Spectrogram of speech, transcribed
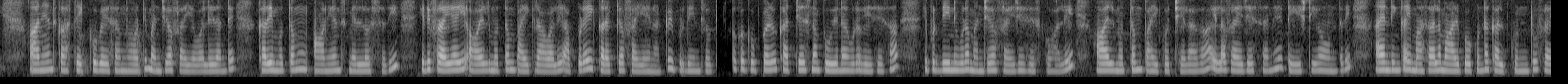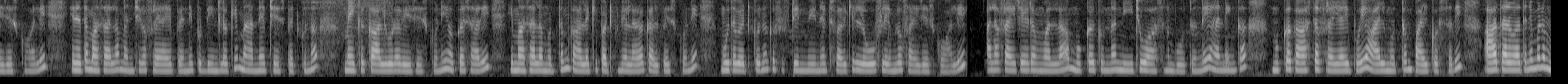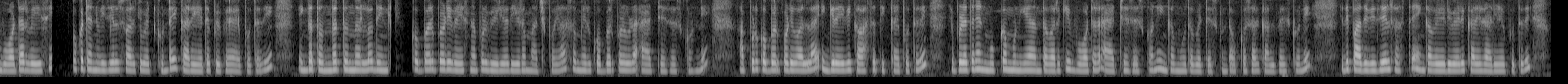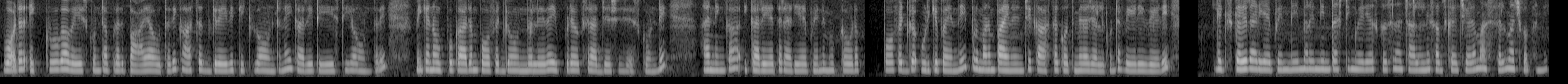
ఆనియన్స్ కాస్త ఎక్కువ వేసాం కాబట్టి మంచిగా ఫ్రై అవ్వాలి. లేదంటే కర్రీ మొత్తం ఆనియన్ స్మెల్ వస్తుంది. ఇది ఫ్రై అయ్యి ఆయిల్ మొత్తం పైకి రావాలి. అప్పుడే కరెక్ట్గా ఫ్రై అయినట్టు ఇప్పుడు దీంట్లోకి ఒక గుప్పడు కట్ చేసిన పుదీనా కూడా వేసేసా. ఇప్పుడు దీన్ని కూడా మంచిగా ఫ్రై చేసేసుకోవాలి. ఆయిల్ మొత్తం పైకి వచ్చేలాగా ఇలా ఫ్రై చేస్తేనే టేస్టీగా ఉంటుంది. అండ్ ఇంకా ఈ మసాలా మాడిపోకుండా కలుపుకుంటూ ఫ్రై చేసుకోవాలి. ఇదైతే మసాలా మంచిగా ఫ్రై అయిపోయింది. ఇప్పుడు దీంట్లోకి మ్యారినేట్ చేసి పెట్టుకున్న మేక కాలు కూడా వేసేసుకొని ఒకసారి ఈ మసాలా మొత్తం కాళ్ళకి పట్టుకునేలాగా కలిపేసుకొని మూత పెట్టుకొని ఒక ఫిఫ్టీన్ మినిట్స్ వరకు లో ఫ్లేమ్లో ఫ్రై చేసుకోవాలి. అలా ఫ్రై చేయడం వల్ల ముక్కకున్న నీచు వాసన పోతుంది. అండ్ ఇంకా ముక్క కాస్త ఫ్రై అయిపోయి ఆయిల్ మొత్తం పైకి వస్తుంది ఆ తర్వాతనే మనం వాటర్ వేసి ఒక టెన్ విజిల్స్ వరకు పెట్టుకుంటే ఈ కర్రీ అయితే ప్రిపేర్ అయిపోతుంది. ఇంకా తొందర తొందరలో దీంట్లో కొబ్బరి పొడి వేసినప్పుడు వీడియో తీయడం మర్చిపోయా. సో మీరు కొబ్బరి పొడి కూడా యాడ్ చేసేసుకోండి. అప్పుడు కొబ్బరి పొడి వల్ల ఈ గ్రేవీ కాస్త థిక్ అయిపోతుంది. ఇప్పుడైతే నేను ముక్క మునిగేంత వరకు వాటర్ యాడ్ చేసేసుకొని ఇంకా మూత పెట్టేసుకుంటా. ఒక్కసారి కలిపేసుకొని. ఇది పది విజిల్స్ వస్తే ఇంకా వేడి వేడి కర్రీ రెడీ అయిపోతుంది. వాటర్ ఎక్కువగా వేసుకుంటే అప్పుడు అది పాయ అవుతుంది. కాస్త గ్రేవీ థిక్గా ఉంటేనే ఈ కర్రీ టేస్టీగా ఉంటుంది. మీకైనా ఉప్పు కారం పర్ఫెక్ట్గా ఉందో లేదో ఇప్పుడే ఒకసారి అడ్జస్ట్ చేసేసుకోండి. అండ్ ఇంకా ఈ కర్రీ అయితే రెడీ అయిపోయింది. ముక్క కూడా పర్ఫెక్ట్గా ఉడికిపోయింది. ఇప్పుడు మనం పైనుంచి కాస్త కొత్తిమీర చల్లుకుంటే వేడి వేడి లెగ్స్ కర్రీ రెడీ అయిపోయింది. మరిన్ని ఇంట్రెస్టింగ్ వీడియోస్ కోసం నా ఛానల్ని సబ్స్క్రైబ్ చేయడం అస్సలు మర్చిపోకండి.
